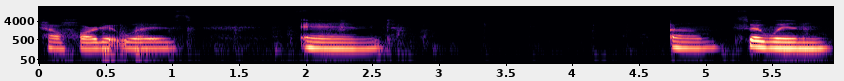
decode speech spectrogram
how hard it was and um so when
